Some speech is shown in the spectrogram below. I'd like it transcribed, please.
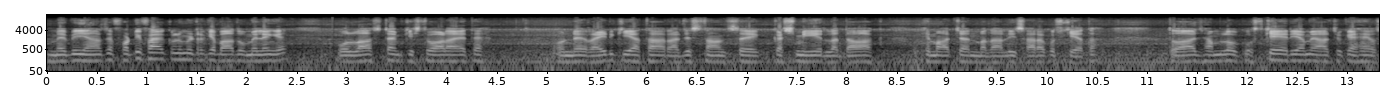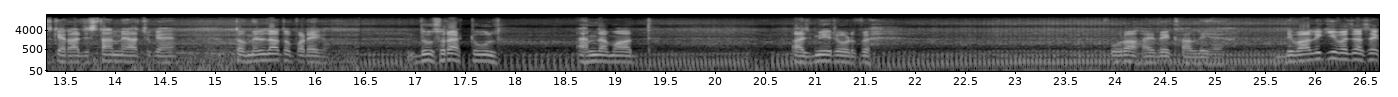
मे भी यहाँ से 45 किलोमीटर के बाद वो मिलेंगे। वो लास्ट टाइम किश्तवाड़ आए थे। उनने राइड किया था राजस्थान से कश्मीर, लद्दाख, हिमाचल, मनाली, सारा कुछ किया था। तो आज हम लोग उसके एरिया में आ चुके हैं, उसके राजस्थान में आ चुके हैं। तो मिलना तो पड़ेगा। दूसरा टूल अहमदाबाद, अजमेर रोड पे पूरा हाईवे खाली है। दिवाली की वजह से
